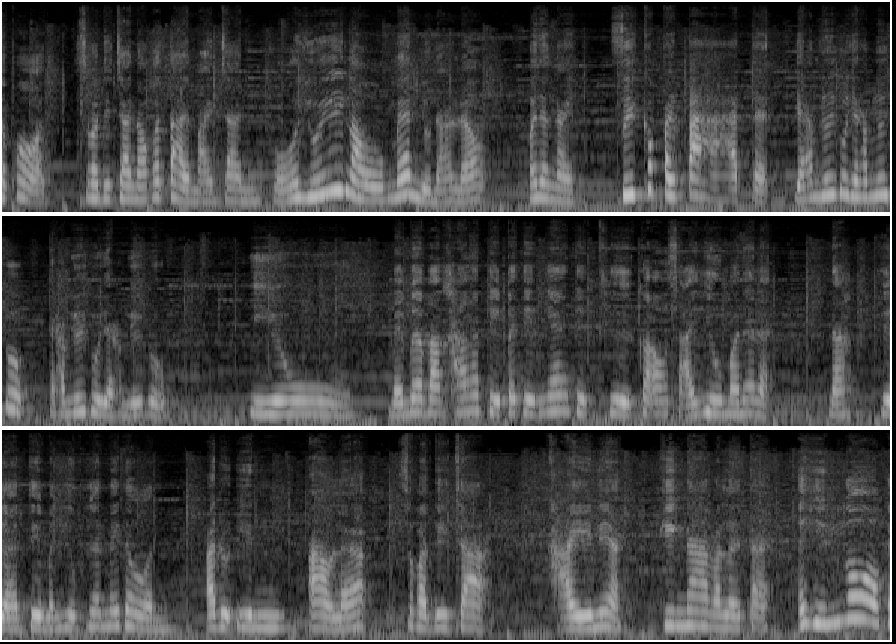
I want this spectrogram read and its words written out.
Support สวัสดีจ้าน้องกระต่ายหมายจันทร์โอ้ยุ้ยเราแม่นอยู่นานแล้ว ว่ายังไงฟิกเข้าไปปาด แต่อย่าทำยุ้ยกูอย่าทำยุ้ยกูอย่าทำยุ้ยกูอย่าทำยุ้ยกูฮิวในเมื่อบางครั้งอันติไปติดแง่งติดคือก็เอาสายฮิวมาเนี่ยแหละนะเผื่ออันติมันฮิวเพื่อนไม่โดนอะดูอินอ้าวแล้ว สวัสดีจ้าใครเนี่ยกิ้งหน้ามาเลยแต่ไอหินโง่แก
